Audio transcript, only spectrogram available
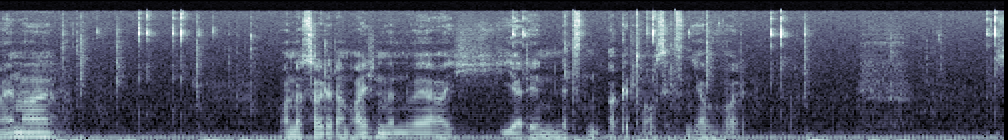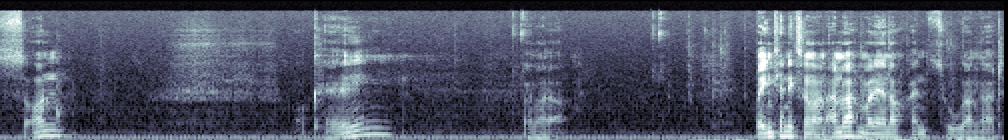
Einmal. Und das sollte dann reichen, wenn wir hier den letzten Bucket draufsetzen. Jawohl. So. Okay. Wenn man ab. Bringt ja nichts, wenn man anmachen, weil er noch keinen Zugang hat.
